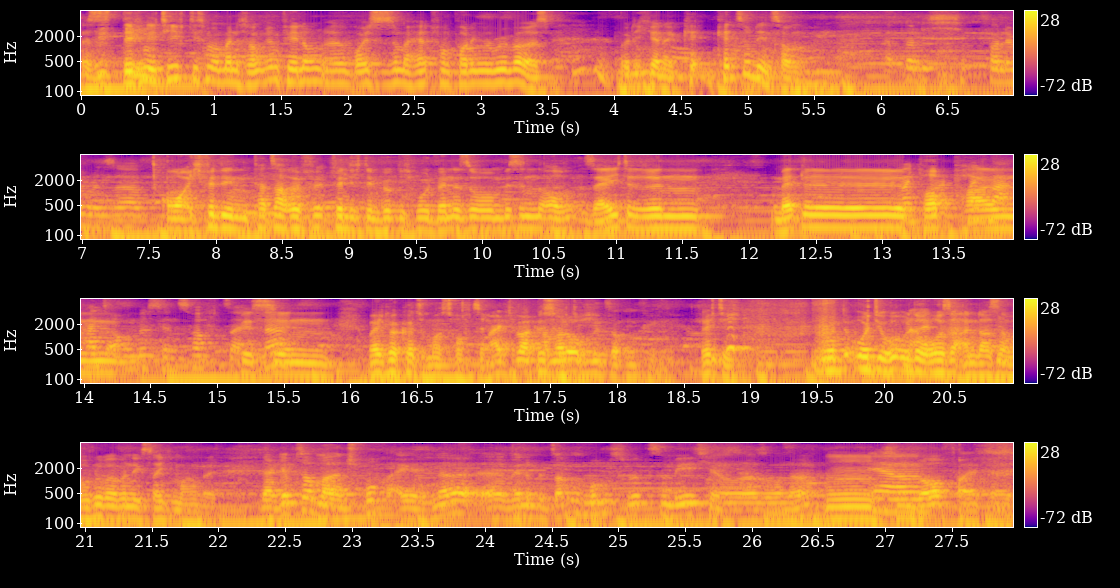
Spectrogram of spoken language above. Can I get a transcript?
Das ist definitiv diesmal meine Songempfehlung, äh, Voices in My Head von Falling in Reverse. Würde ich gerne. Ken, kennst du den Song? Hab noch nicht volle Reserve. Oh, ich finde den, Tatsache finde ich den wirklich gut. Wenn du so ein bisschen auf seichteren Metal, Manchmal, Pop, manchmal kann es auch Punk, ein bisschen soft sein. Ne? bisschen. Manchmal kannst du mal soft sein. Manchmal kann man auch richtig. mit Socken ficken. Richtig. Und, und die Unterhose anlassen, aber nur weil man nichts recht machen will. Da gibt es auch mal einen Spruch eigentlich, ne? Äh, Wenn du mit Socken bummst, wird's ein Mädchen oder so, ne? Mhm. So Ja. ein Dorffight halt.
